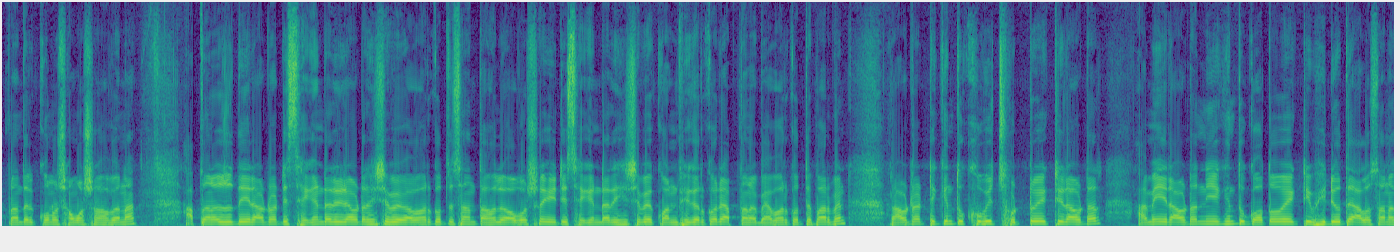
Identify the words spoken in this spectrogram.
আপনাদের কোনো সমস্যা হবে না। আপনারা যদি এই রাউটারটি সেকেন্ডারি রাউটার হিসেবে ব্যবহার করতে চান, তাহলে অবশ্যই এটি সেকেন্ডারি হিসেবে কনফিগার করে আপনারা ব্যবহার করতে পারবেন। রাউটারটি কিন্তু খুবই ছোট্ট একটি রাউটার আমি এই রাউটার নিয়ে কিন্তু গত একটি ভিডিওতে আলোচনা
